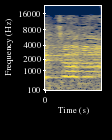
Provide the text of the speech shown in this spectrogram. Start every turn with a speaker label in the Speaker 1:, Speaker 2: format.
Speaker 1: échala.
